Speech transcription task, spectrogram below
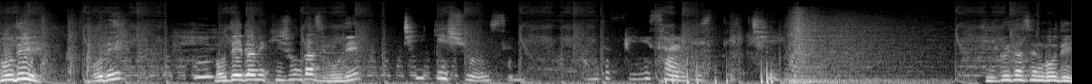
বৌদি বৌদি? বৌদি এটা আমি কি শুনতাছি বৌদি? ঠিকই শুনছেন। আমি তো ফ্রি সার্ভিস দিচ্ছি। কি কইতাছেন বৌদি?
